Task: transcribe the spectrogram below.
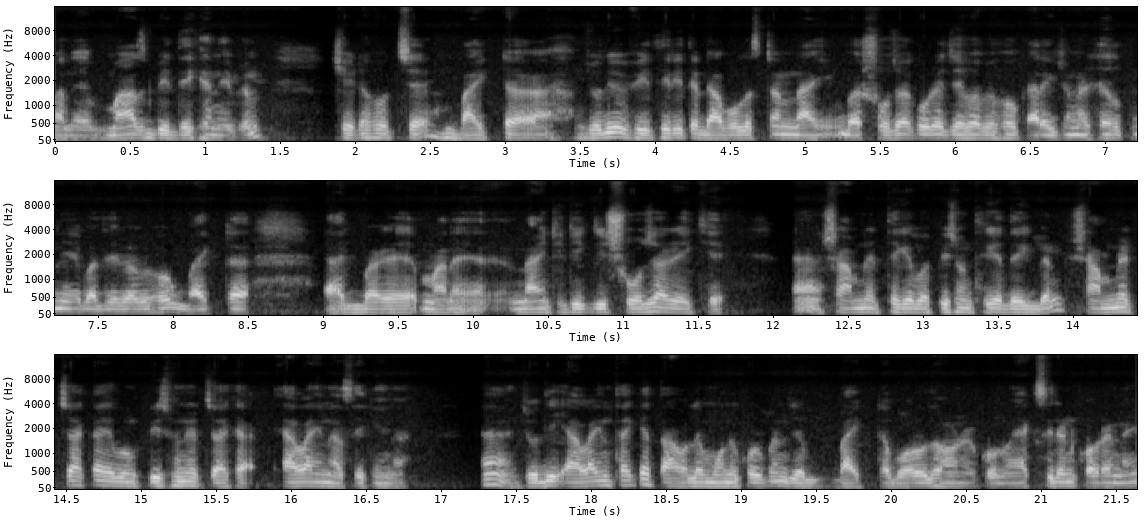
মানে মাস্ট বি দেখে নেবেন। সেটা হচ্ছে বাইকটা যদিও ভি থ্রিতে ডাবল স্ট্যান্ড নাই, বা সোজা করে যেভাবে হোক আরেকজনের হেল্প নিয়ে বা যেভাবে হোক বাইকটা একবারে মানে নাইনটি ডিগ্রি সোজা রেখে হ্যাঁ সামনের থেকে বা পিছন থেকে দেখবেন, সামনের চাকা এবং পিছনের চাকা অ্যালাইন আছে কিনা। হ্যাঁ যদি অ্যালাইন থাকে তাহলে মনে করবেন যে বাইকটা বড় ধরনের কোনো অ্যাক্সিডেন্ট করে নাই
